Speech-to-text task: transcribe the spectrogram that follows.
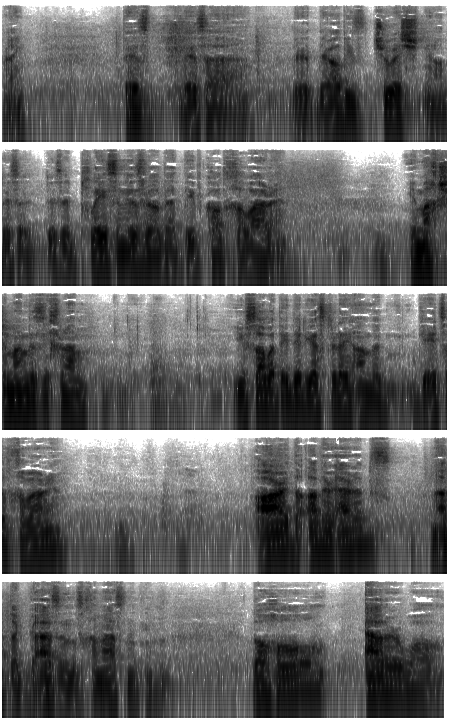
Right? There's there's a there, there are all these Jewish, you know, there's a there's a place in Israel that they've called v'zichram. You saw what they did yesterday on the gates of Chaware? Are the other Arabs, not the Gazans, Hamasnikim, the whole outer wall.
